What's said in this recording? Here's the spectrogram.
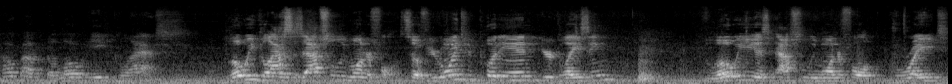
How about the low E glass? Low E glass is absolutely wonderful. So if you're going to put in your glazing, low E is absolutely wonderful, great.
